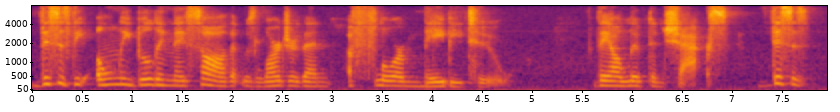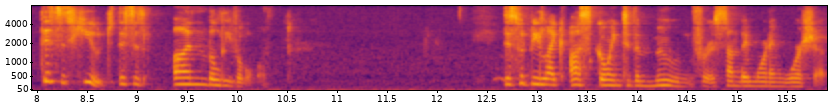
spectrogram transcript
this is the only building they saw that was larger than a floor, maybe two. They all lived in shacks. This is this is huge. This is unbelievable. This would be like us going to the moon for a Sunday morning worship.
